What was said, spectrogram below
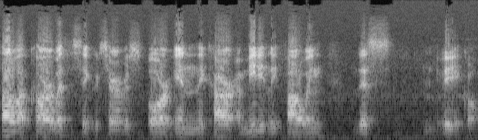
follow-up car with the Secret Service or in the car immediately following this vehicle.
